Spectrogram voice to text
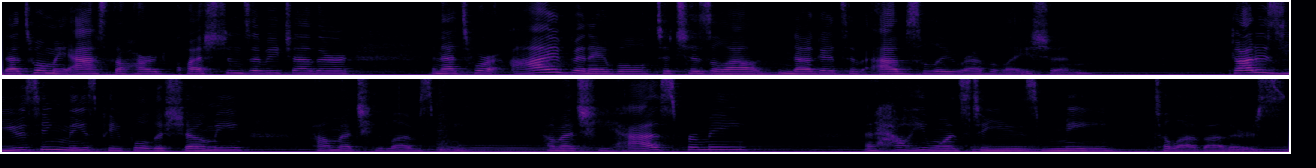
That's when we ask the hard questions of each other, and that's where I've been able to chisel out nuggets of absolute revelation. God is using these people to show me how much He loves me, how much He has for me, and how He wants to use me to love others.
